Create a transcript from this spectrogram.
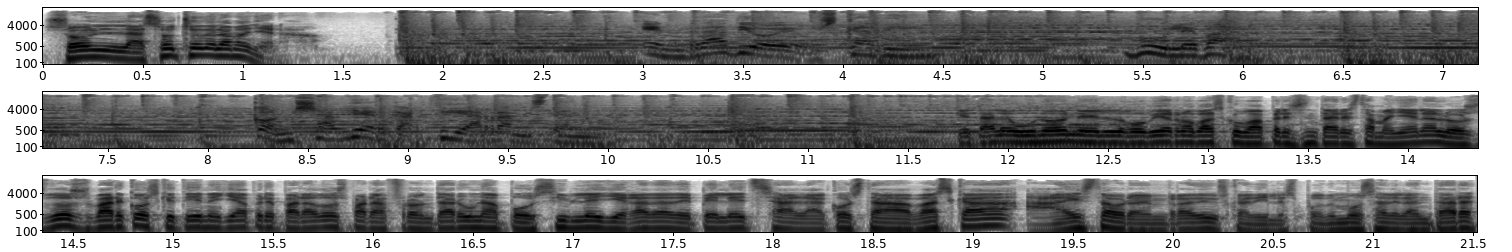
Son las 8 de la mañana. En Radio Euskadi, Boulevard. Con Xavier García Ramsten. ¿Qué tal, Egunon? El gobierno vasco va a presentar esta mañana los dos barcos que tiene ya preparados para afrontar una posible llegada de pellets a la costa vasca. A esta hora en Radio Euskadi les podemos adelantar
